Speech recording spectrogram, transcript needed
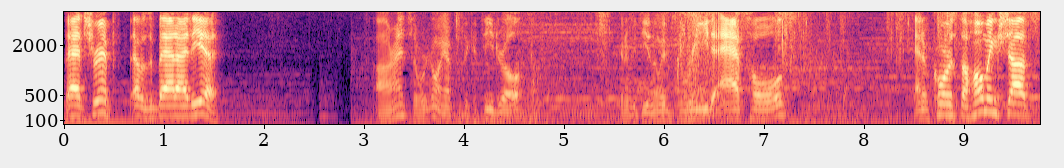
Bad trip. That was a bad idea. Alright, so we're going up to the cathedral. We're Gonna be dealing with greed assholes. And of course, the homing shots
